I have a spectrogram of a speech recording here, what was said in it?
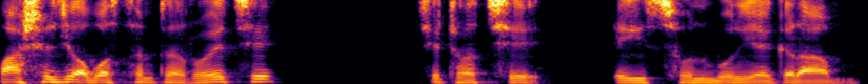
পাশে যে অবস্থানটা রয়েছে, সেটা হচ্ছে এই সোনবনিয়া গ্রাম।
